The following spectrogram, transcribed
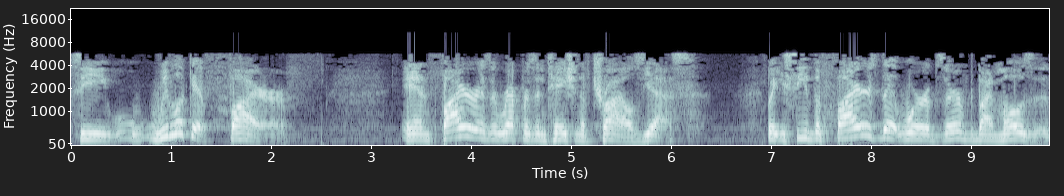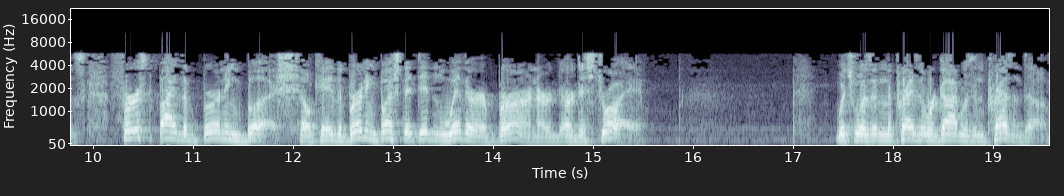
See, we look at fire and fire is a representation of trials, yes. But you see, the fires that were observed by Moses, first by the burning bush, okay, the burning bush that didn't wither or burn or, or destroy, which was in the present, where God was in present of.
